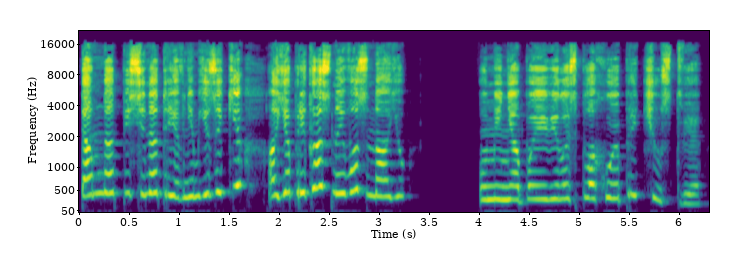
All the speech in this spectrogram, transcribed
Там надписи на древнем языке, а я прекрасно его знаю. У меня появилось плохое предчувствие.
